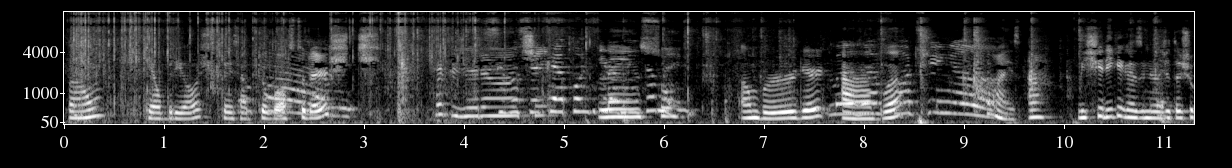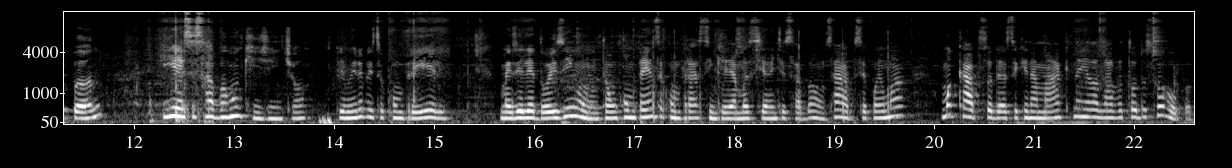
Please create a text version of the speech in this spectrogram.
pão, que é o brioche, vocês sabem que eu gosto deste. Refrigerante, lenço, hambúrguer, água. O que mais? Ah, mexerica que as meninas já estão chupando. E esse sabão aqui, gente, ó. Primeira vez que eu comprei ele, mas ele é dois em um. Então compensa comprar assim, que ele é amaciante esse sabão, sabe? Você põe uma, uma cápsula dessa aqui na máquina e ela lava toda a sua roupa.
